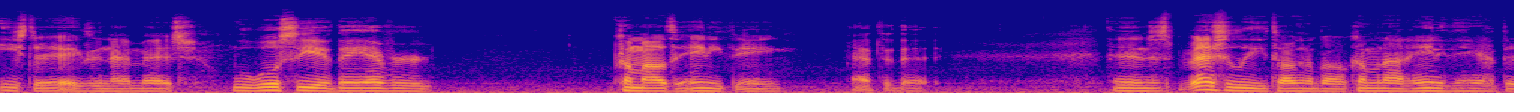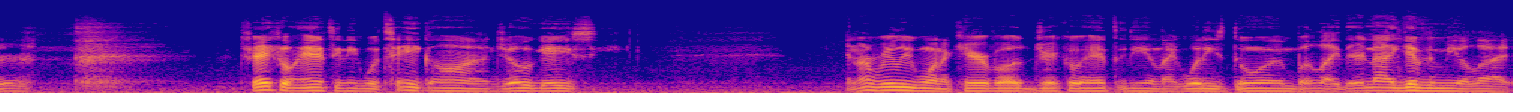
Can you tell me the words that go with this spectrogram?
Easter eggs in that match. Well, we'll see if they ever come out to anything after that. And especially talking about coming out of anything after Draco Anthony would take on Joe Gacy. and I really want to care about Draco Anthony and like what he's doing, but like they're not giving me a lot,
